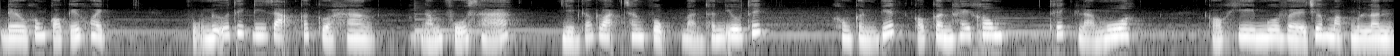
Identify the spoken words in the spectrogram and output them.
đều không có kế hoạch. Phụ nữ thích đi dạo các cửa hàng, ngắm phố xá, nhìn các loại trang phục bản thân yêu thích. Không cần biết có cần hay không, thích là mua. Có khi mua về chưa mặc một lần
